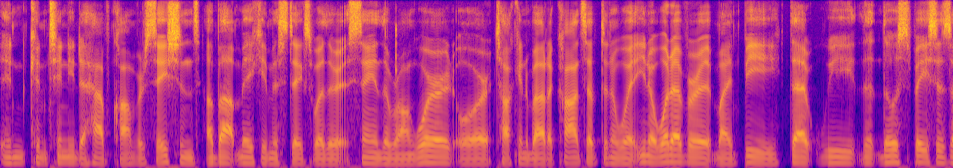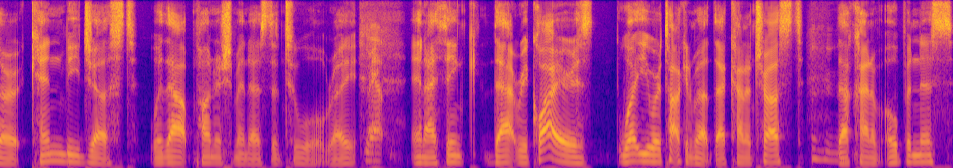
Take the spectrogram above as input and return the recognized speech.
and continue to have conversations about making mistakes, whether it's saying the wrong word or talking about a concept in a way, you know, whatever it might be, that we that those spaces are can be just without punishment as the tool, right? Yep. And I think that requires what you were talking about that kind of trust, that kind of openness,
